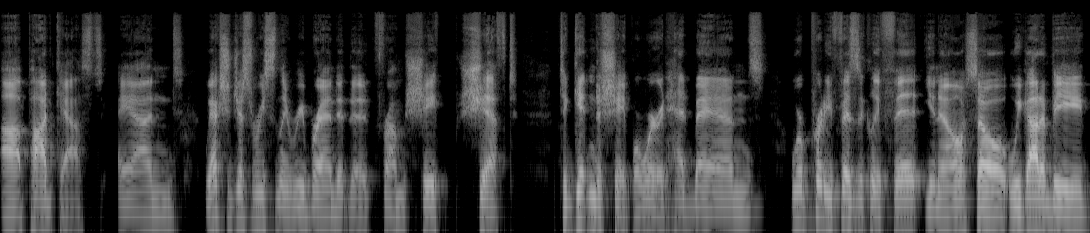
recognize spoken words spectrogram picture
uh podcast and we actually just recently rebranded it from Shape Shift to get into shape. We're wearing headbands. We're pretty physically fit, you know, so we got to be,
